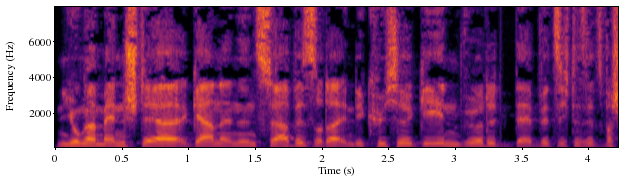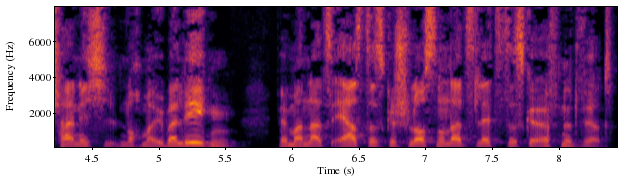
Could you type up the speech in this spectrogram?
ein junger Mensch, der gerne in den Service oder in die Küche gehen würde, der wird sich das jetzt wahrscheinlich nochmal überlegen, wenn man als erstes geschlossen und als letztes geöffnet wird.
